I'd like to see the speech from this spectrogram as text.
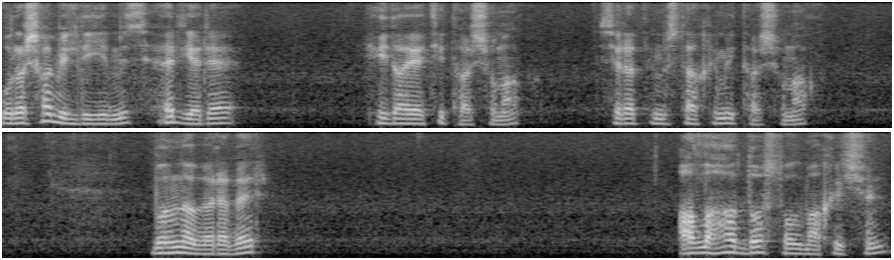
Uğraşabildiğimiz her yere hidayeti taşımak, sirat-ı müstakimi taşımak. Bununla beraber Allah'a dost olmak için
